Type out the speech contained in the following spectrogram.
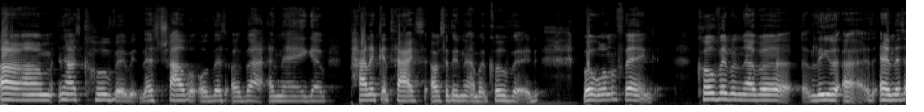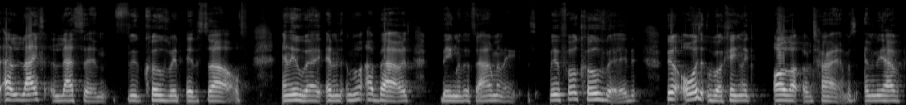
um, now it's COVID, let's travel or this or that, and they get panic attacks after they know about COVID. But one thing, COVID will never leave us, and it's a life lesson through COVID itself. Anyway, and it's more about being with the families. Before COVID, we were always working like a lot of times, and we have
